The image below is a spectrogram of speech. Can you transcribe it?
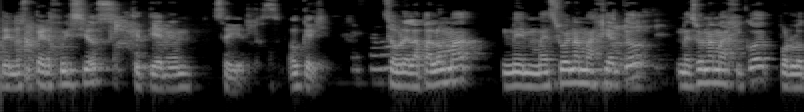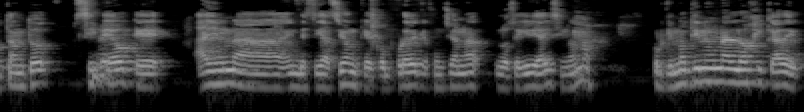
de los perjuicios que tienen seguirlos. Ok. Sobre la paloma, me, me suena mágico, me suena mágico, por lo tanto, si veo que hay una investigación que compruebe que funciona, lo seguiría y si no, no. Porque no tiene una lógica de,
